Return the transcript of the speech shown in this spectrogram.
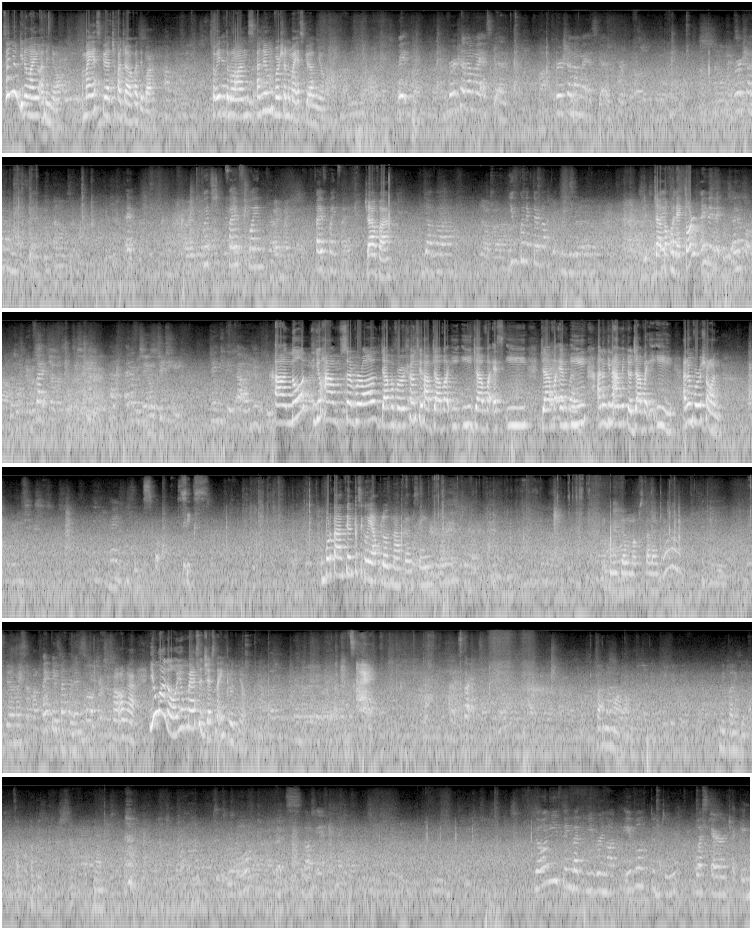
Saan yung ginawa yung ano nyo? MySQL tsaka Java, di ba? So it runs, ano yung version ng MySQL nyo? Wait. Version ng my SQL. Version ng my SQL. Version ng my SQL. Eh, which 5.5.5 Java. Java. Yung connector lang po. Java connector? Ay, hindi, hindi. Ano po? Five. Ano? JDK. Oo, JDK. Uh, note, you have several Java versions. You have Java EE, Java SE, Java ME. Anong ginamit nyo? Java EE. Anong version? Ayun, six po. 6. Importante yun kasi kung i-upload natin. Same Google Maps talaga. May paper na din po. Oo nga. Yung ano, yung messages na include nyo. Start! Start. Paano mo ako? Hindi pa rin kita. Sa pati. Yan. The only thing that we were not able to do was error checking.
